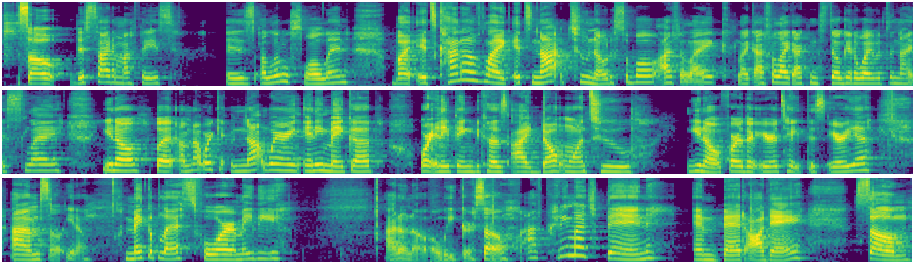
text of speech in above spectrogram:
So this side of my face is a little swollen, but it's kind of like, it's not too noticeable, I feel like. Like, I feel like I can still get away with a nice slay, you know, but I'm not working, not wearing any makeup or anything because I don't want to, you know, further irritate this area. Um, so, you know, makeup less for maybe, I don't know, a week or so. I've pretty much been in bed all day. So,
